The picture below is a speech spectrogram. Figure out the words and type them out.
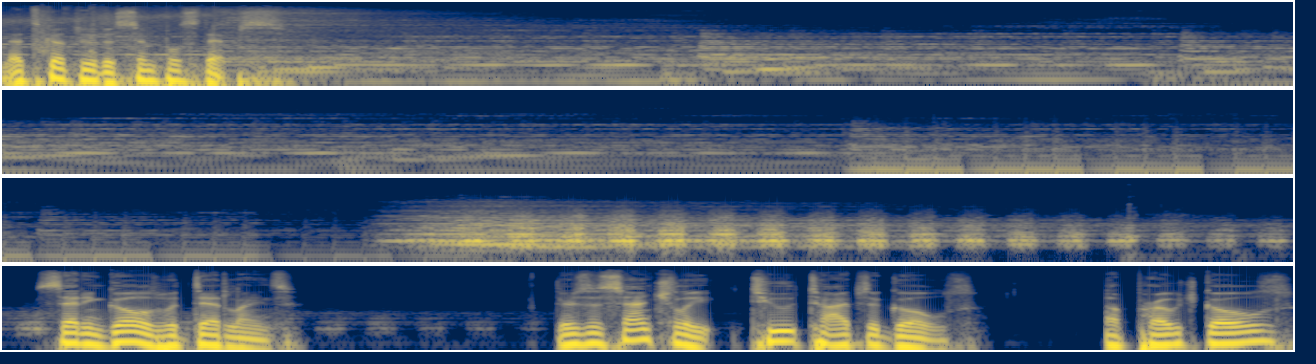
Let's go through the simple steps. Setting goals with deadlines. There's essentially two types of goals approach goals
